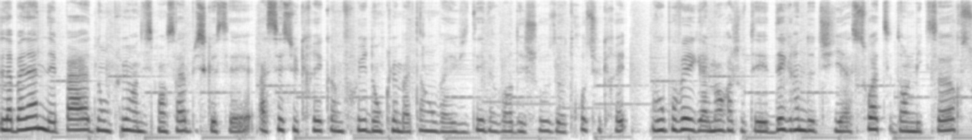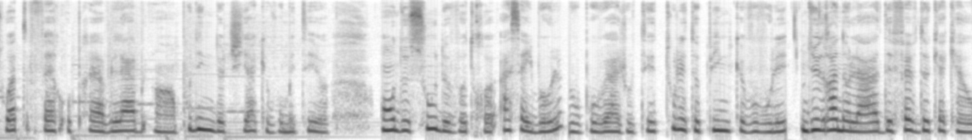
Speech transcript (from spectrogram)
La banane n'est pas non plus indispensable puisque c'est assez sucré comme fruit donc le matin on va éviter d'avoir des choses trop sucrées. Vous pouvez également rajouter des graines de chia soit dans le mixeur soit faire au préalable un pudding de chia que vous mettez euh, en dessous de votre acai bowl. Vous pouvez ajouter tous les toppings que vous voulez. Des fèves de cacao,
